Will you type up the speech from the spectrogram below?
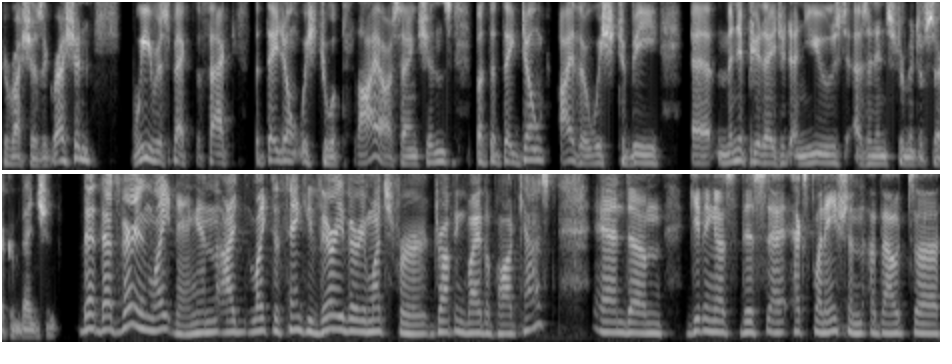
to Russia's aggression. We respect the fact that they don't wish to apply our sanctions, but that they don't either wish to be uh, manipulated and used as an instrument of circumvention. That, that's very enlightening. And I'd like to thank you very, very much for dropping by the podcast and um, giving us this uh, explanation about uh,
